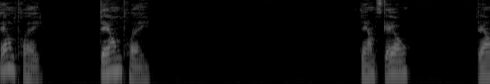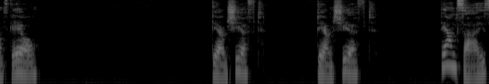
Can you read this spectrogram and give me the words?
downplay, downplay, downscale, downscale, downshift, downshift, downsize,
